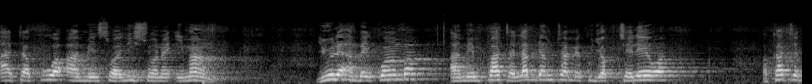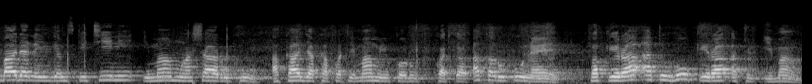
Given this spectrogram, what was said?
atakuwa ameswalishwa na imamu yule ambaye kwamba amempata labda mtu amekuja kuchelewa wakati baada anaingia msikitini imamu asha rukuu akaja akapata imamu yuko ruku, katika akarukuu na yeye. Fakiraatuhu qiraatul imam.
